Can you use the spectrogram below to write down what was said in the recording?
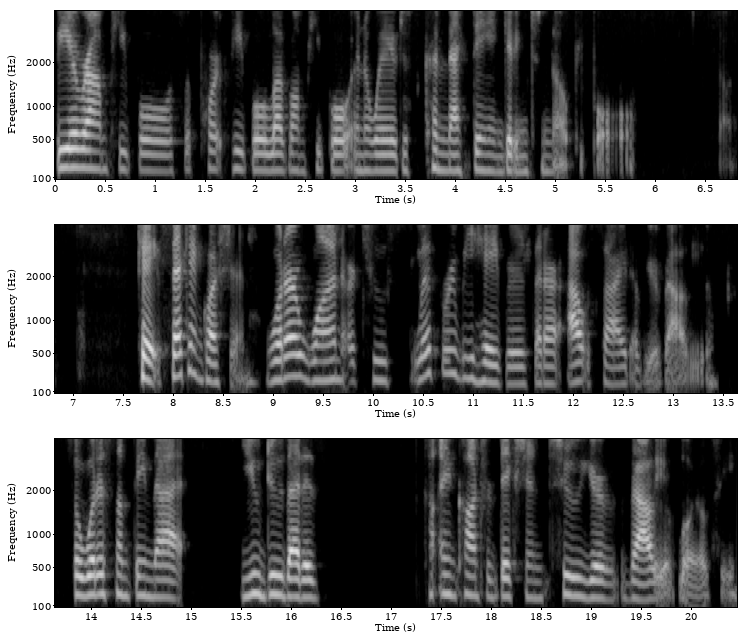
be around people, support people, love on people in a way of just connecting and getting to know people. So, okay, second question What are one or two slippery behaviors that are outside of your value? So, what is something that you do that is in contradiction to your value of loyalty?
